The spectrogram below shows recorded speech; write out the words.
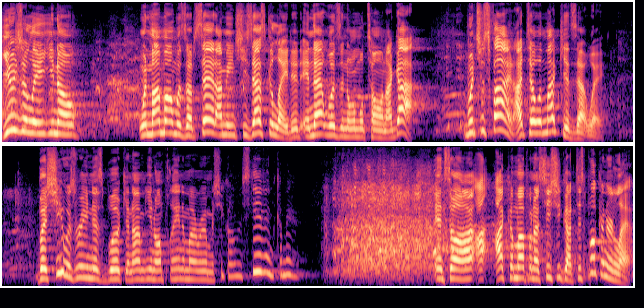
Usually, you know, when my mom was upset, I mean, she's escalated, and that was the normal tone I got, which is fine. I tell with my kids that way. But she was reading this book, and I'm, you know, I'm playing in my room, and she called me, Stephen, come here. and so I, I, I come up and I see she got this book in her lap.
